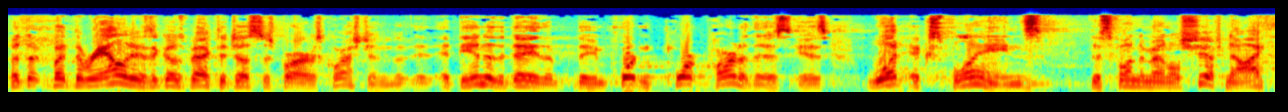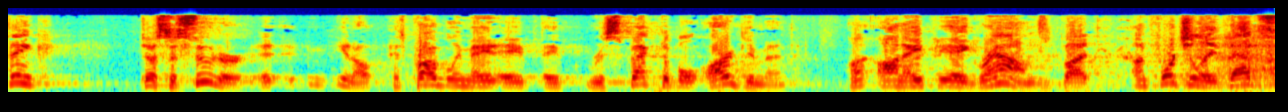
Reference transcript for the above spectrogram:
But the, but the reality is, it goes back to Justice Breyer's question. At the end of the day, the, the important part of this is what explains this fundamental shift. Now, I think Justice Souter, uh, you know, has probably made a, a respectable argument on, on, APA grounds, but unfortunately, that's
